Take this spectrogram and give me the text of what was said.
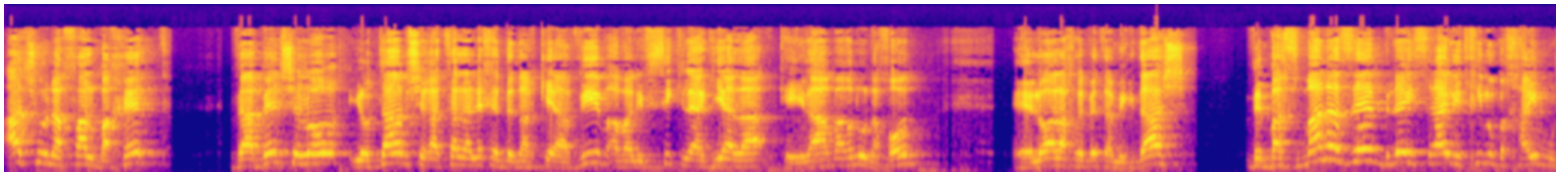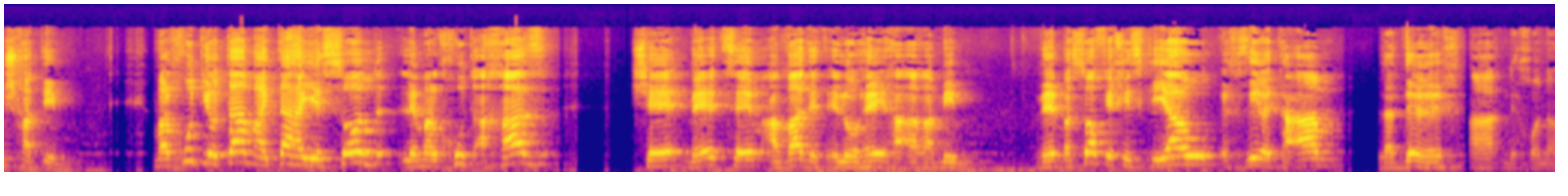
עד שהוא נפל בחטא והבן שלו יותם שרצה ללכת בדרכי אביו אבל הפסיק להגיע לקהילה אמרנו נכון? אה, לא הלך לבית המקדש ובזמן הזה בני ישראל התחילו בחיים מושחתים. מלכות יותם הייתה היסוד למלכות אחז שבעצם עבד את אלוהי הארמים ובסוף יחזקיהו החזיר את העם לדרך הנכונה.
